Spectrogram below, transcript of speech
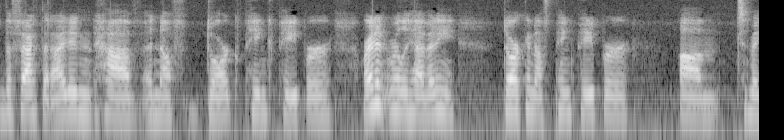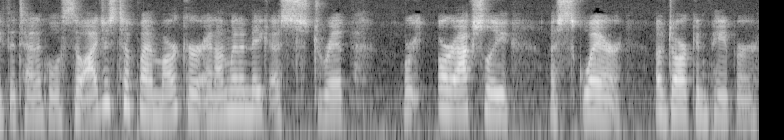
the fact that I didn't have enough dark pink paper, or I didn't really have any dark enough pink paper um, to make the tentacles. So I just took my marker and I'm going to make a strip, or, or actually a square of darkened paper.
